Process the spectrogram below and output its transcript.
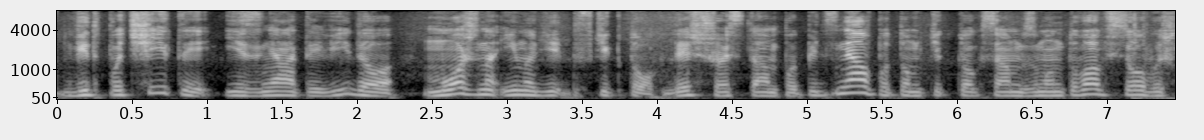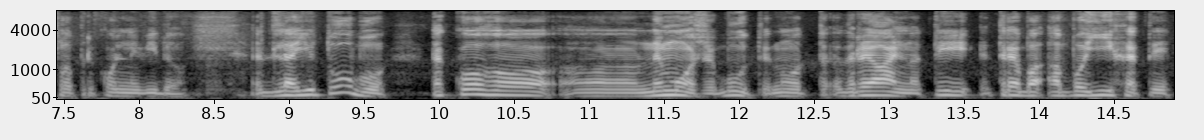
Відпочити і зняти відео можна іноді в TikTok. Десь щось там попідзняв, потім TikTok сам змонтував, все, вийшло прикольне відео. Для Ютубу такого е, не може бути. Ну, от реально, ти треба або їхати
